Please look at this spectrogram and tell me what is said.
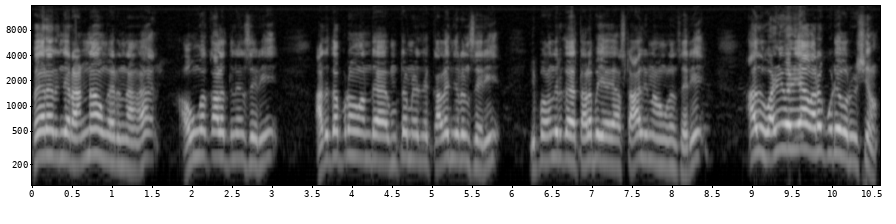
பேரறிஞர் அண்ணா அவங்க இருந்தாங்க. அவங்க காலத்துலேயும் சரி அதுக்கப்புறம் அந்த முத்தமிழறிஞர் கலைஞரும் சரி இப்போ வந்திருக்க தளபதி ஸ்டாலின் அவங்களும் சரி அது வழி வழியாக வரக்கூடிய ஒரு விஷயம்.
